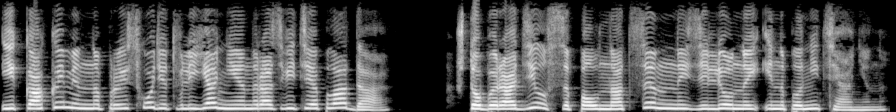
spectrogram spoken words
и как именно происходит влияние на развитие плода чтобы родился полноценный зеленый инопланетянин.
